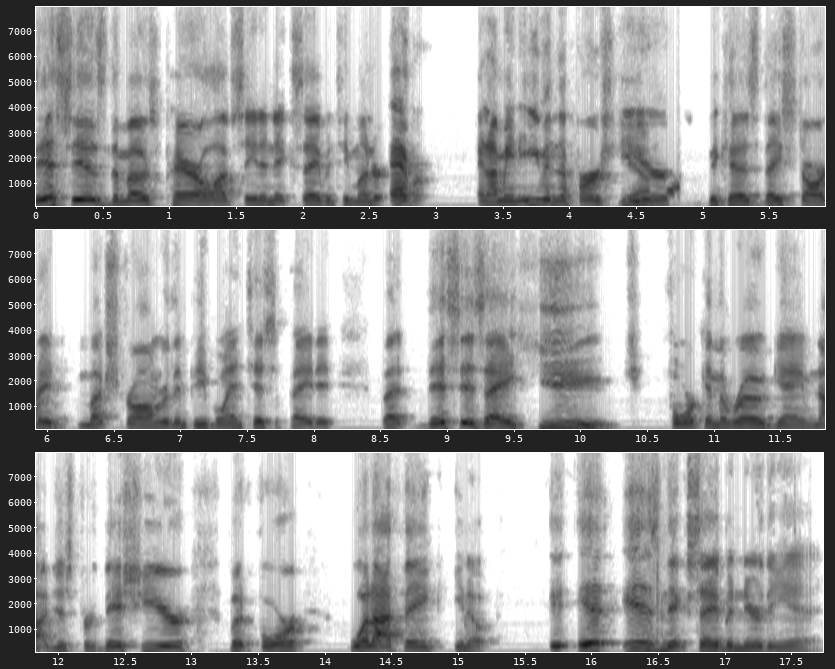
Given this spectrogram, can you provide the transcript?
This is the most peril I've seen a Nick Saban team under ever. And I mean, even the first year, yeah. because they started much stronger than people anticipated. But this is a huge fork in the road game, not just for this year, but for what I think, you know, it, it is Nick Saban near the end.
